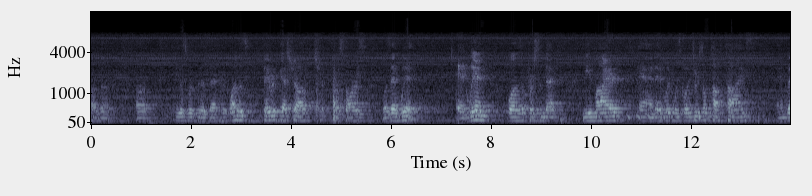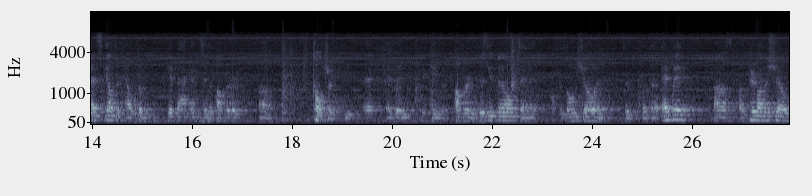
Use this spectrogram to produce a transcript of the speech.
of the, uh, he was with the, that, one of his favorite guest show, stars was Ed Wynn. Ed Wynn was a person that he admired, and Ed Wynn was going through some tough times, and Red Skelton helped him get back into the popular uh, culture. He, Ed, Ed became popular in Disney films and his own show, and but uh, Ed uh, appeared on the show,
